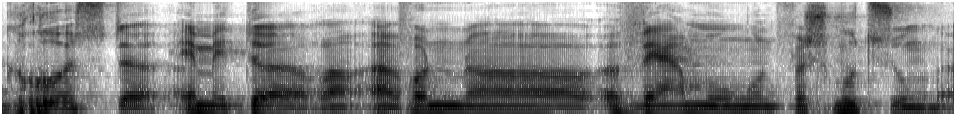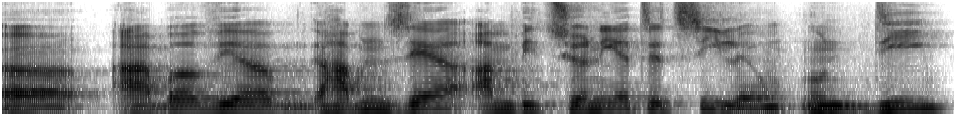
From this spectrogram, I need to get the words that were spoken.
größte Emetteur äh, von äh, Wärmung und Verschmutzung. Äh, aber wir haben sehr ambitionierte Ziele und, und die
